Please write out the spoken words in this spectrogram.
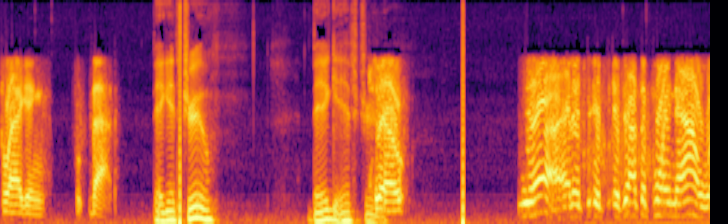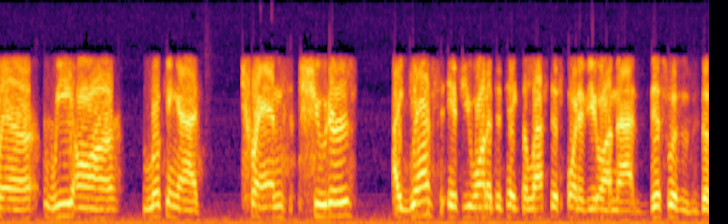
flagging that. Big if true. Big if true. So, yeah, and it's it's it's at the point now where we are looking at trans shooters. I guess if you wanted to take the leftist point of view on that, this was the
